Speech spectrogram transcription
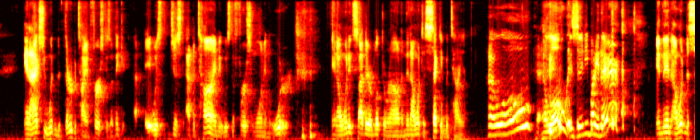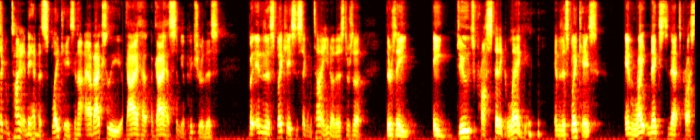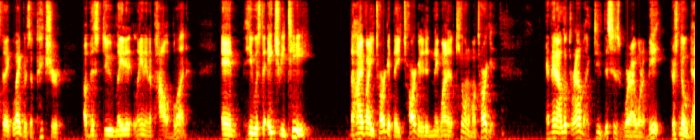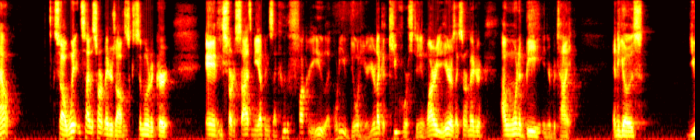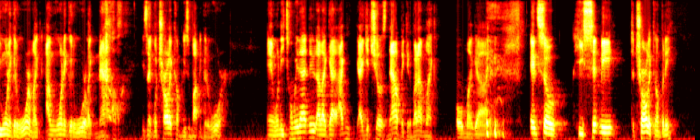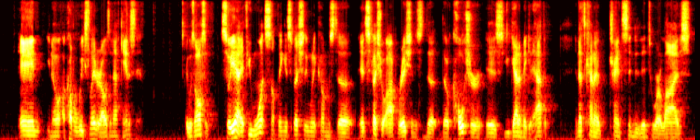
and I actually went into third battalion first because I think it was just at the time it was the first one in order. and I went inside there and looked around, and then I went to second battalion. Hello, hello, is anybody there? and then I went into second battalion, and they had a display case, and I, have actually a guy a guy has sent me a picture of this. But in the display case in second battalion, you know this. There's a there's a a dude's prosthetic leg in the display case, and right next to that prosthetic leg, there's a picture of this dude laid laying in a pile of blood. And he was the HVT, the high value target they targeted, and they wound up killing him on target. And then I looked around, like, dude, this is where I want to be. There's no doubt. So I went inside the sergeant major's office, similar to Kurt, and he started sizing me up. And he's like, "Who the fuck are you? Like, what are you doing here? You're like a Q course student. Why are you here?" I was like, "Sergeant Major, I want to be in your battalion." And he goes, you want to go to war?" I'm like, "I want to go to war like now." He's like, well, Charlie Company's about to go to war. And when he told me that, dude, I like got, I, I get chills now thinking about it. I'm like, oh my god. and so he sent me to Charlie Company, and you know, a couple weeks later, I was in Afghanistan. It was awesome. So yeah, if you want something, especially when it comes to special operations, the the culture is you got to make it happen, and that's kind of transcended into our lives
